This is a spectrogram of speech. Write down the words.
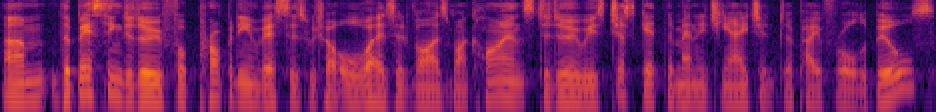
Um, the best thing to do for property investors, which I always advise my clients to do, is just get the managing agent to pay for all the bills.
